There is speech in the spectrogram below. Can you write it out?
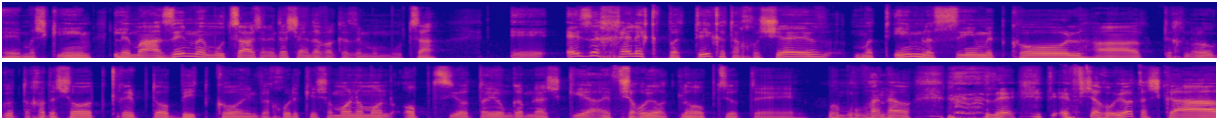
אה, משקיעים, למאזין ממוצע, שאני יודע שאין דבר כזה ממוצע, איזה חלק בתיק אתה חושב מתאים לשים את כל הטכנולוגיות החדשות, קריפטו, ביטקוין וכולי, כי יש המון המון אופציות היום גם להשקיע, אפשרויות, לא אופציות אה, במובן, זה אפשרויות השקעה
